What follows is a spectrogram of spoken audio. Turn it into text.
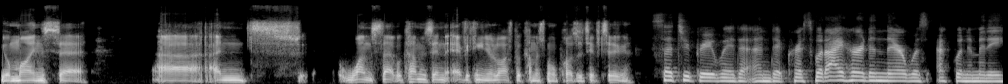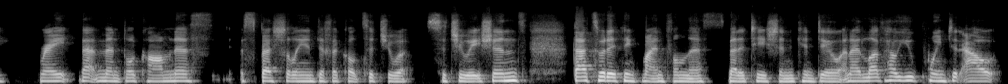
your mindset. Uh, and once that becomes in, everything in your life becomes more positive too. Such a great way to end it, Chris. What I heard in there was equanimity right? That mental calmness, especially in difficult situa- situations. That's what I think mindfulness meditation can do. And I love how you pointed out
